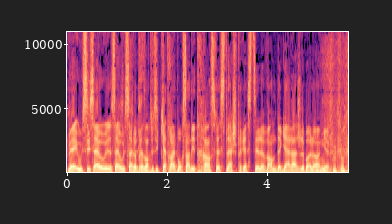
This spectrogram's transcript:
Mais aussi, ça, ça, ça représente aussi 80% des transferts slash prêts style vente de garage de Bologne.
